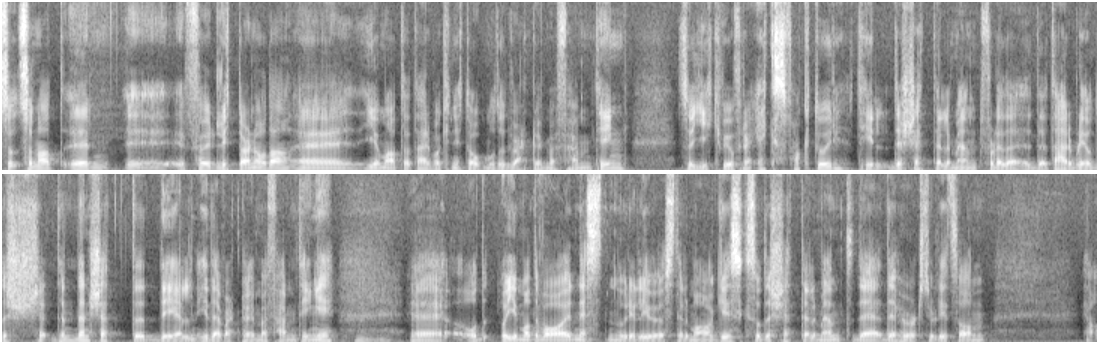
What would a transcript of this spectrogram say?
Så, sånn at eh, For lytteren òg, da, eh, i og med at dette var knytta opp mot et verktøy med fem ting, så gikk vi jo fra X-faktor til det sjette element. For det, dette her ble jo det, den, den, sjette delen i det verktøyet med fem ting i. Mm. Eh, og, og, i og med at det var nesten noe religiøst eller magisk, så det sjette element, det, det hørtes jo litt sånn ja,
